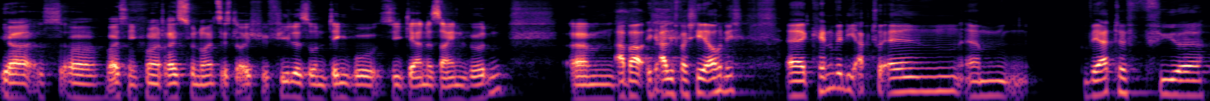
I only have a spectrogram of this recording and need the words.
Ja, es äh, weiß nicht, 130 zu 90 ist, glaube ich, für viele so ein Ding, wo sie gerne sein würden. Ähm, Aber ich, also ich verstehe auch nicht, äh, kennen wir die aktuellen ähm, Werte für,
